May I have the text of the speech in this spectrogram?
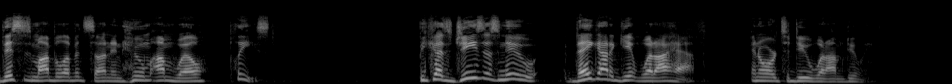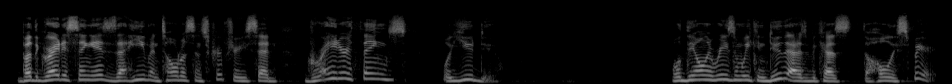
This is my beloved Son in whom I'm well pleased. Because Jesus knew they got to get what I have in order to do what I'm doing. But the greatest thing is, is that he even told us in Scripture, he said, Greater things will you do. Well, the only reason we can do that is because the Holy Spirit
